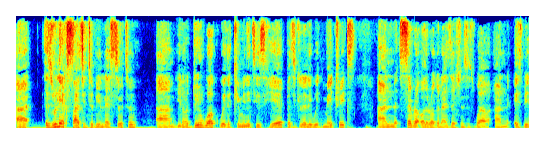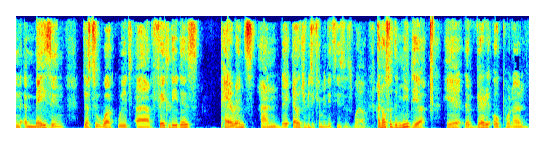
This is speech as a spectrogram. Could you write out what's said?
uh, it's really exciting to be in Lesotho. Um, you know, doing work with the communities here, particularly with Matrix and several other organizations as well, and it's been amazing just to work with uh, faith leaders, parents, and the LGBT communities as well, and also the media here they're very open and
